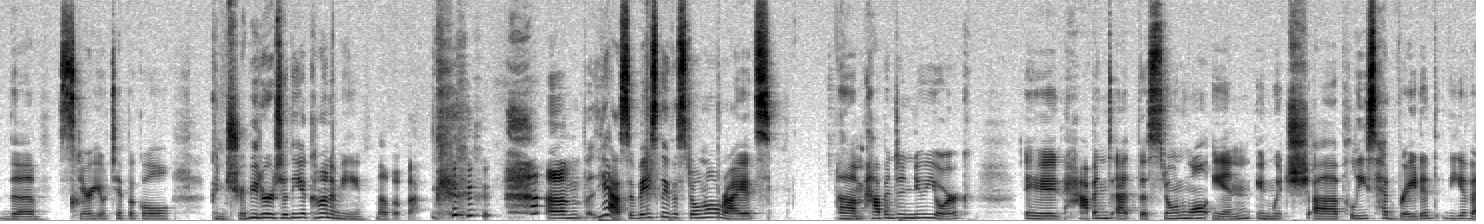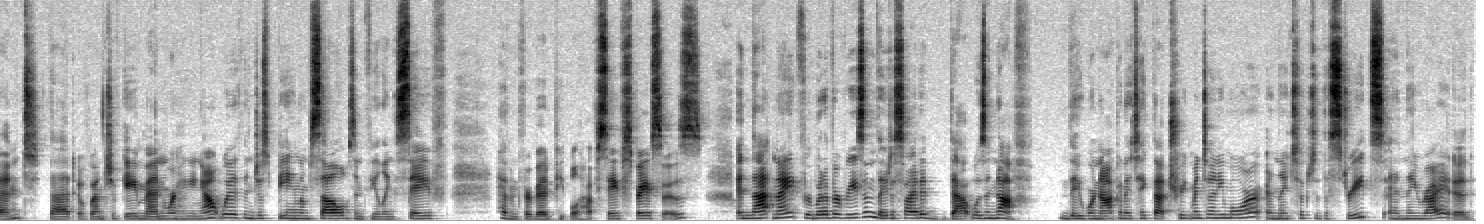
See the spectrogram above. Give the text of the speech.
the stereotypical contributor to the economy, blah, blah, blah. um, but yeah, so basically, the Stonewall riots um, happened in New York. It happened at the Stonewall Inn, in which uh, police had raided the event that a bunch of gay men were hanging out with and just being themselves and feeling safe. Heaven forbid people have safe spaces. And that night, for whatever reason, they decided that was enough. They were not going to take that treatment anymore, and they took to the streets and they rioted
